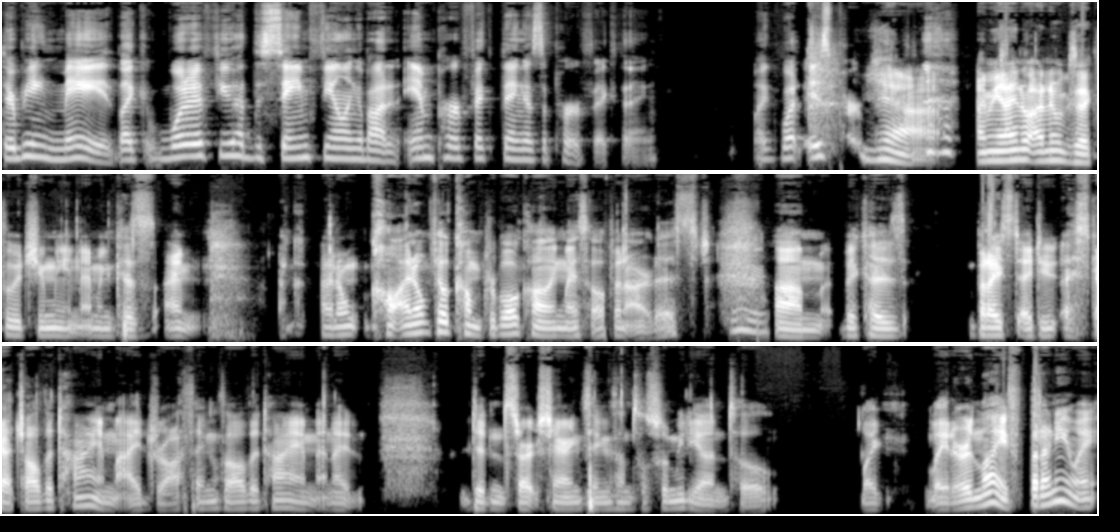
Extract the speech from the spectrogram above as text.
they're being made. Like what if you had the same feeling about an imperfect thing as a perfect thing? Like what is perfect? yeah, I mean, I know I know exactly what you mean. I mean, because I'm I don't call I don't feel comfortable calling myself an artist, Mhm. um, because but I, I do I sketch all the time. I draw things all the time, and I didn't start sharing things on social media until like later in life. But anyway,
